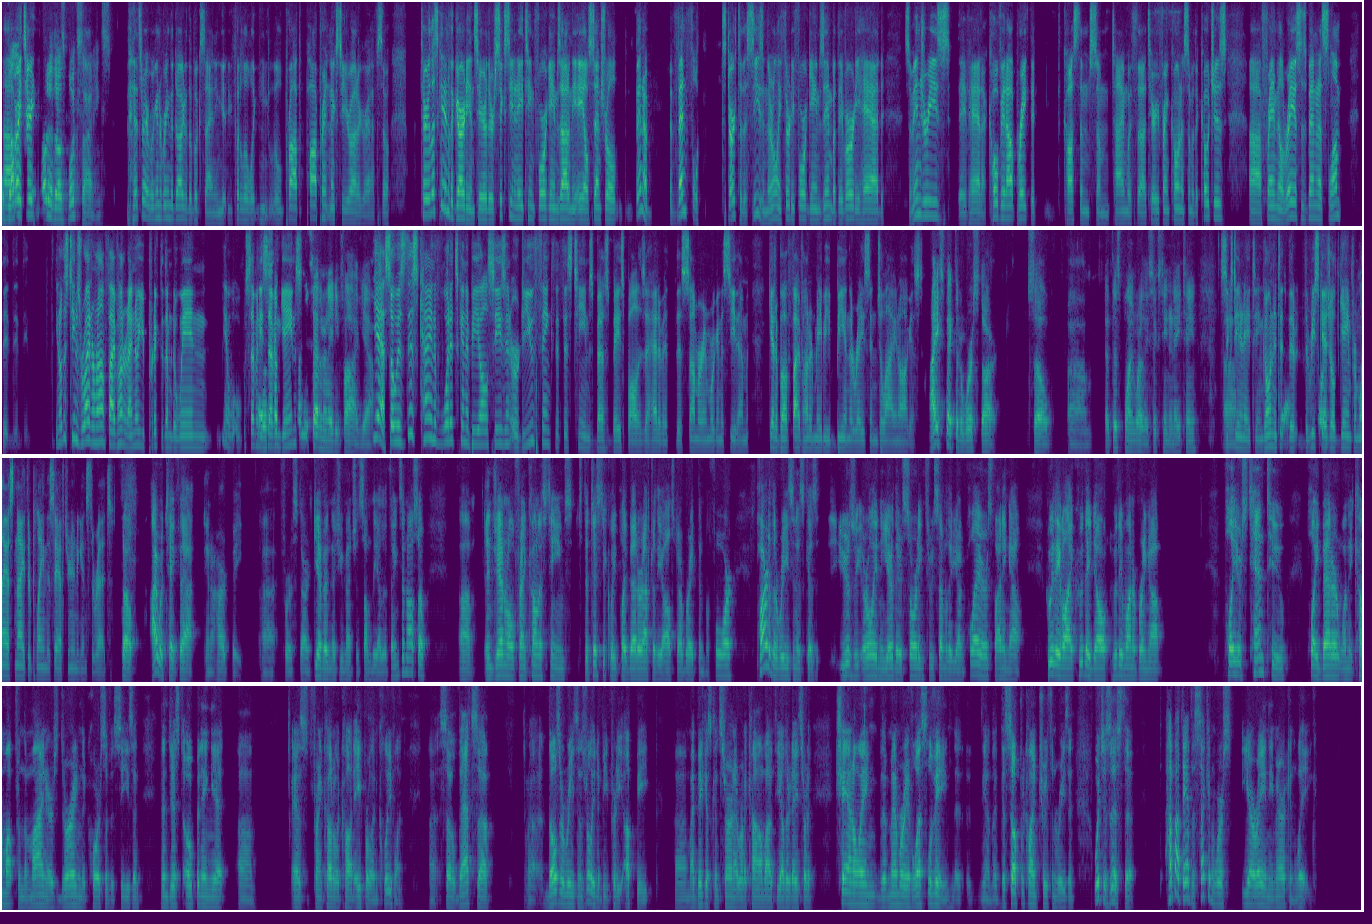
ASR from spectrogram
Uh, all right, Terry. One of those book signings. That's right. We're going to bring the dog to the book signing. Get, you put a little little prop paw print next to your autograph. So, Terry, let's get into the Guardians here. They're 16 and 18, four games out in the AL Central. Been a eventful start to the season. They're only 34 games in, but they've already had some injuries. They've had a COVID outbreak that cost them some time with uh, Terry Francona and some of the coaches. Uh, Franmil Reyes has been in a slump. You know, this team's right around 500. I know you predicted them to win, you know, 77 games. 77 and 85, yeah. Yeah. So is this kind of what it's going to be all season, or do you think that this team's best baseball is ahead of it this summer and we're going to see them get above 500, maybe be in the race in July and August? I expected a worse start. So um, at this point, where are they, 16 and 18? 16 uh, and 18. Going into yeah. the, the rescheduled game from last night, they're playing this afternoon against the Reds. So I would take that in a heartbeat uh, for a start, given, as you mentioned, some of the other things. And also, um, in general, Francona's teams statistically play better after the All Star break than before. Part of the reason is because usually early in the year they're sorting through some of their young players, finding out who they like, who they don't, who they want to bring up. Players tend to play better when they come up from the minors during the course of a season than just opening it, um, as Francona would call it, April in Cleveland. Uh, so that's uh, uh, those are reasons really to be pretty upbeat. Uh, my biggest concern, I wrote a column about it the other day, sort of channeling the memory of Les Levine, the, you know, the, the self-proclaimed truth and reason, which is this: the how about they have the second worst ERA in the American League,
